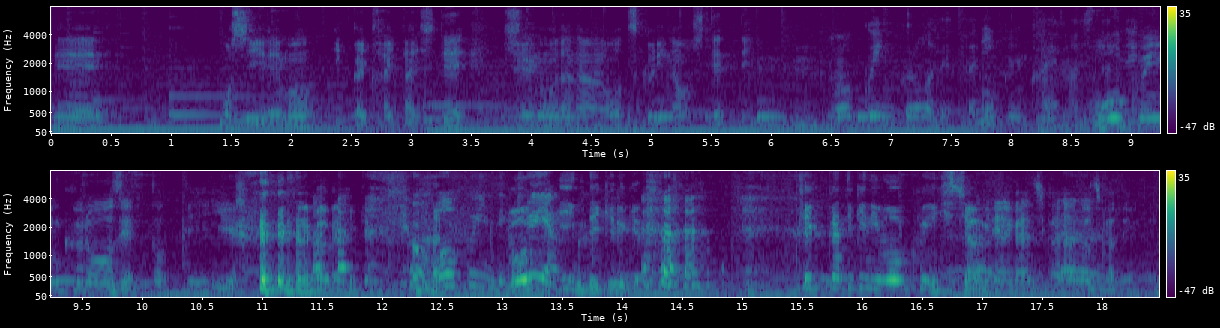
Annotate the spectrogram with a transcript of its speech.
て。で押し入れも1回解体して収納棚を作り直してっていう。ウォークインクローゼットにウォークインクロ変えましたウねォークインクローゼットって言えるのか分からんけど。でもウォークインでウきるやん。ォークインできるけど結果的にウォークインしちゃうみたいな感じかな、うん。どっちかというと、そ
